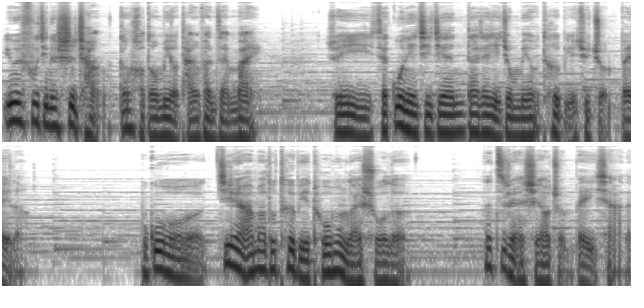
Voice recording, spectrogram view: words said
因为附近的市场刚好都没有摊贩在卖，所以在过年期间大家也就没有特别去准备了。不过既然阿嬷都特别托梦来说了，那自然是要准备一下的。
